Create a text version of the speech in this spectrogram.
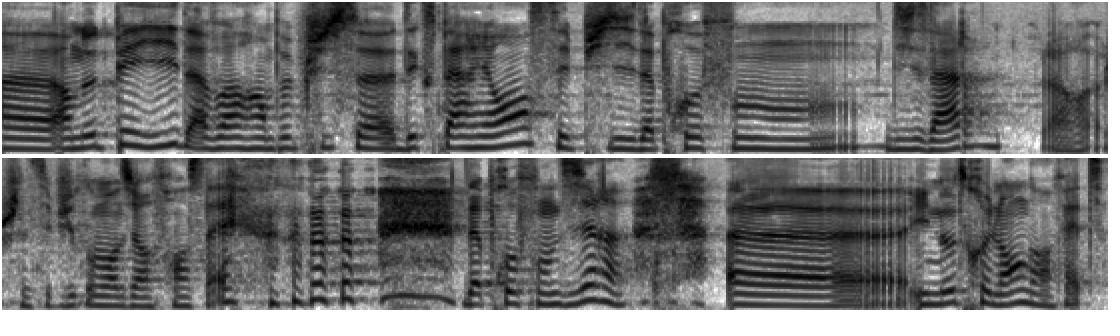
un autre pays, d'avoir un peu plus euh, d'expérience et puis d'approfondir, alors je ne sais plus comment dire en français, d'approfondir euh, une autre langue en fait.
